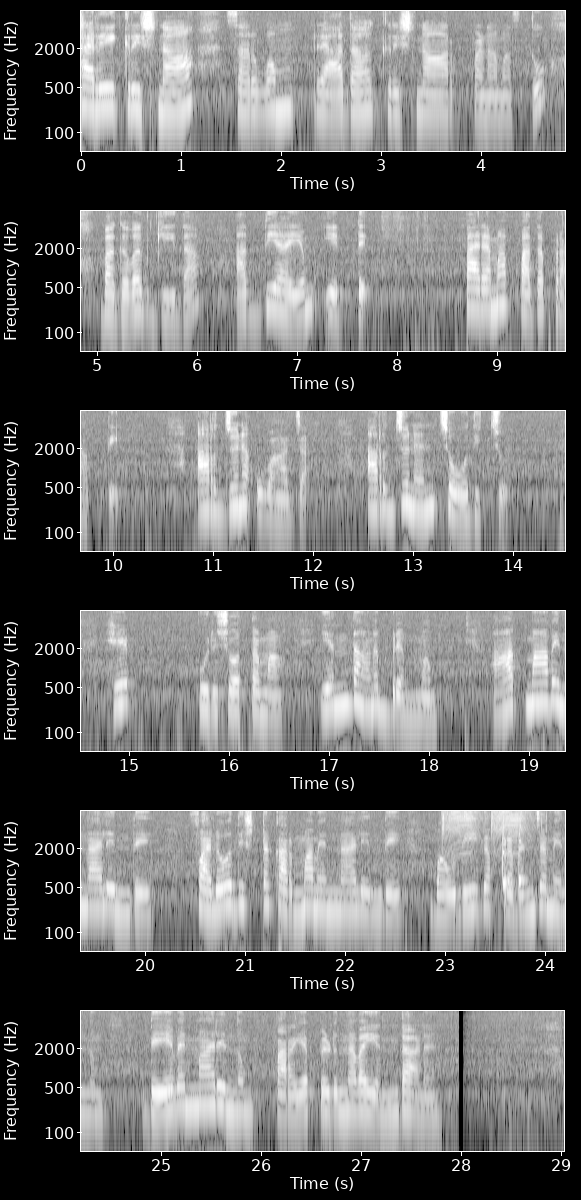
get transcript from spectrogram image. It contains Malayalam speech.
ഹരേ കൃഷ്ണ. സർവം രാധാകൃഷ്ണാർപ്പണമസ്തു. ഭഗവത്ഗീത അദ്ധ്യായം എട്ട്. പരമപദപ്രാപ്തി. അർജുന ഉവാച. അർജുനൻ ചോദിച്ചു ഹേ പുരുഷോത്തമ എന്താണ് ബ്രഹ്മം? ആത്മാവെന്നാൽ എന്ത് ഫലോദിഷ്ട കർമ്മമെന്നാൽ എന്ത് ഭൗതിക പ്രപഞ്ചമെന്നും ദേവന്മാരെന്നും പറയപ്പെടുന്നവ എന്താണ്?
